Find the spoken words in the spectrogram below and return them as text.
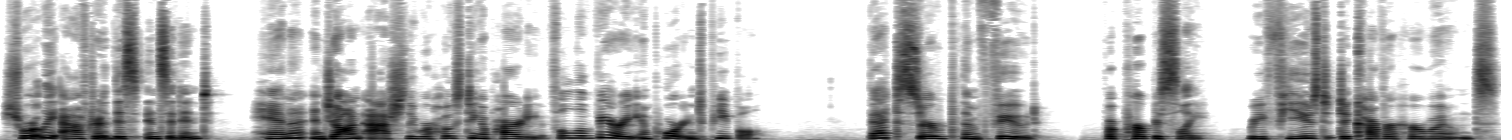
Shortly after this incident, Hannah and John Ashley were hosting a party full of very important people. Bet served them food, but purposely refused to cover her wounds.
